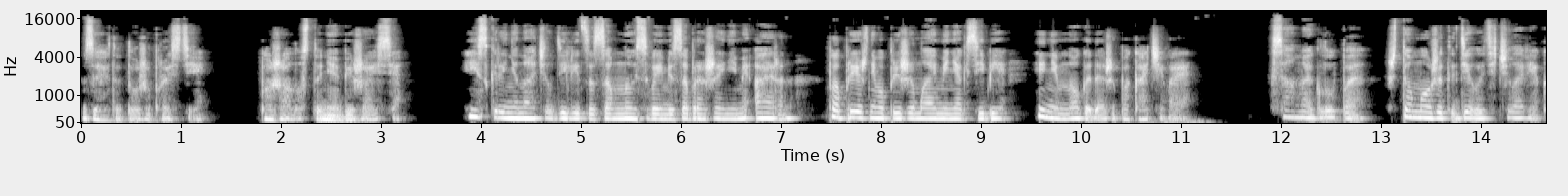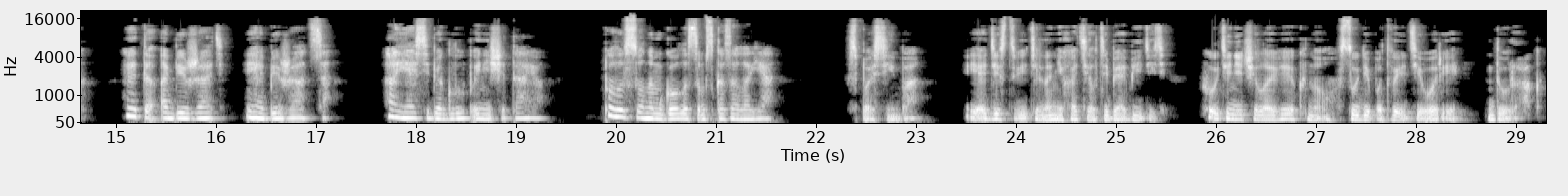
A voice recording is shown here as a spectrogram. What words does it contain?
За это тоже прости. Пожалуйста, не обижайся. Искренне начал делиться со мной своими соображениями Айрон, по-прежнему прижимая меня к себе и немного даже покачивая. Самое глупое, что может делать человек, это обижать и обижаться. А я себя глупой не считаю. Полусонным голосом сказала я. «Спасибо. Я действительно не хотел тебя обидеть. Хоть и не человек, но, судя по твоей теории, дурак.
